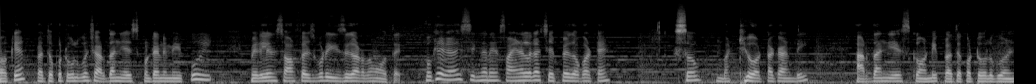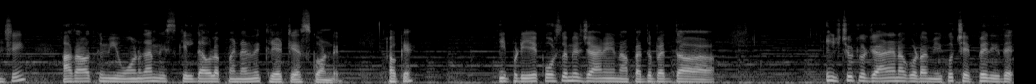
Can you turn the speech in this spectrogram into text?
ఓకే? ప్రతి ఒక్క టూల్ గురించి అర్థం చేసుకుంటేనే మీకు మిగిలిన సాఫ్ట్వేర్స్ కూడా ఈజీగా అర్థమవుతాయి. ఓకే గాయస్ ఇంకా నేను ఫైనల్గా చెప్పేది ఒకటే. సో బట్టి కొట్టకండి. అర్థం చేసుకోండి ప్రతి ఒక్క టూల్ గురించి. ఆ తర్వాత మీ ఓన్గా మీ స్కిల్ డెవలప్మెంట్ అనేది క్రియేట్ చేసుకోండి. ఓకే? ఇప్పుడు ఏ కోర్సులో మీరు జాయిన్ అయినా పెద్ద పెద్ద ఇన్స్టిట్యూట్లో జాయిన్ అయినా కూడా మీకు చెప్పేది ఇదే.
